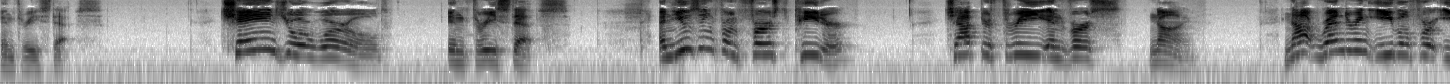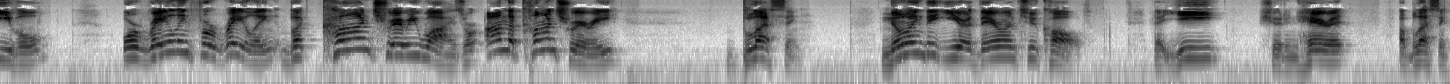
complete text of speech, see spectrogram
in three steps. Change your world in three steps. And using from 1 Peter chapter 3 and verse 9, not rendering evil for evil or railing for railing, but contrariwise, or on the contrary, blessing, knowing that ye are thereunto called, that ye should inherit a blessing.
